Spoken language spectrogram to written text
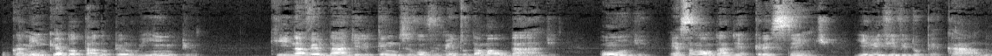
o caminho que é adotado pelo ímpio, que na verdade ele tem um desenvolvimento da maldade, onde essa maldade é crescente e ele vive do pecado,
